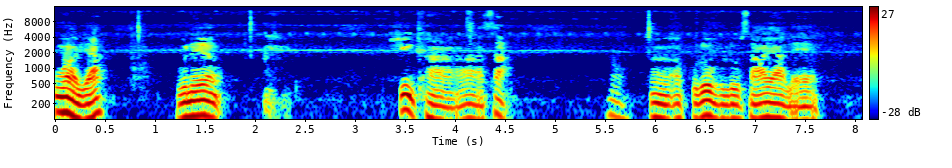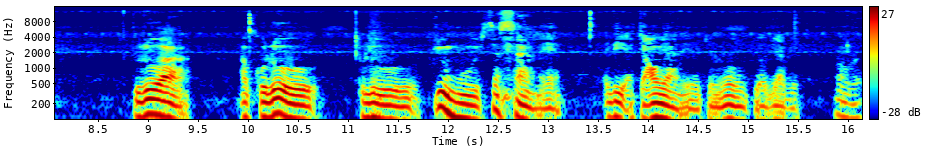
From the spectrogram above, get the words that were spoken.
ဥပမာဗျာဝင်းနေ ရှိခါစဟုတ်အကူတို့ဘယ်လိုစားရလဲသူတို့ကအကိုတို့ဘယ်လိုပြုမှုဆက်ဆံလဲအဲ့ဒီအကြောင်းအရာတွေကိုကျွန်တော်တို့ပြောပြပြီဟုတ်ကဲ့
